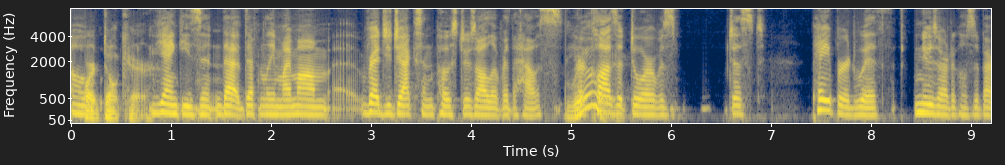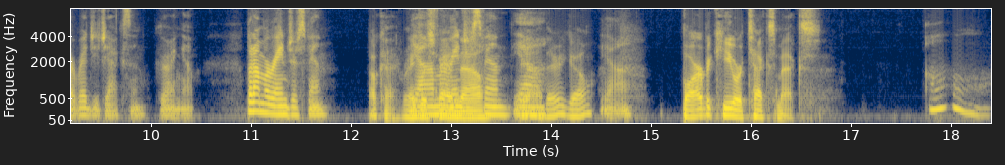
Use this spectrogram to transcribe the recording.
Oh, Or don't care? Yankees and that definitely my mom uh, Reggie Jackson posters all over the house. Her Really? closet door was just papered with news articles about Reggie Jackson growing up. But I'm a Rangers fan. Okay. Rangers I'm a Rangers now. fan, yeah. There you go. Yeah. Barbecue or Tex Mex? Oh.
